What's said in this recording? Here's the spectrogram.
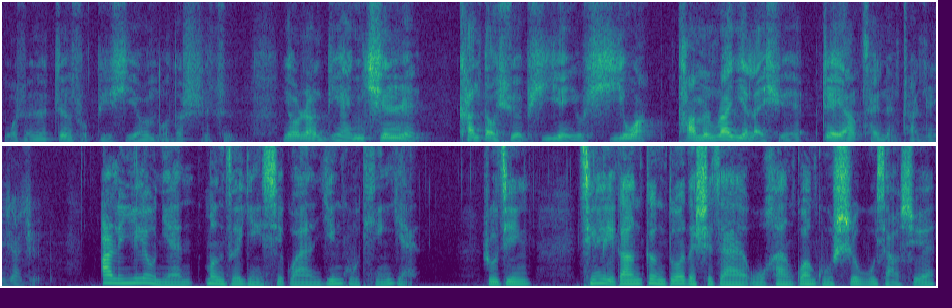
我说呢，政府必须要落到实处，要让年轻人。看到学皮影有希望，他们愿意来学，这样才能传承下去。二零一六年，孟泽影戏馆因故停演。如今，秦礼刚更多的是在武汉光谷十五小学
